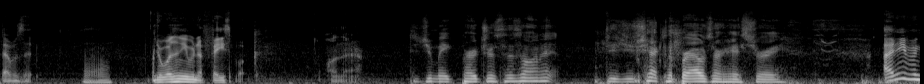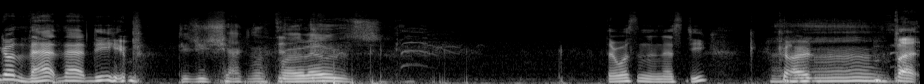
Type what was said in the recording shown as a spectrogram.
that was it. Oh. There wasn't even a Facebook on there. Did you make purchases on it? Did you check the browser history? I didn't even go that that deep. Did you check the photos? There wasn't an SD card, Uh, but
